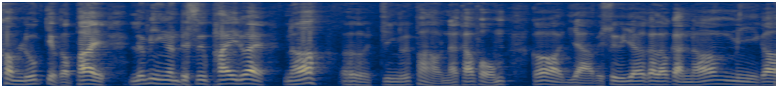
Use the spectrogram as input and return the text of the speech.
ความรู้เกี่ยวกับไพ่แล้วมีเงินไปซื้อไพ่ด้วยเนาะเออจริงหรือเปล่านะครับผมก็อย่าไปซื้อเยอะก็แล้วกันเนาะมีก็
